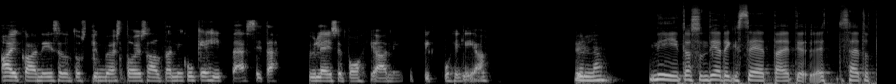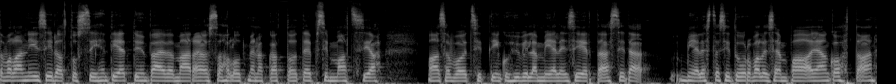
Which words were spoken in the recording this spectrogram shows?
aikaa niin sanotusti myös toisaalta niin kuin kehittää sitä yleisöpohjaa niin kuin pikkuhiljaa. Kyllä. Niin, tässä on tietenkin se, että et, et, sä et ole tavallaan niin sidottu siihen tiettyyn päivämäärään, jossa haluat mennä katsoa Tepsin matsia, vaan sä voit sitten niinku hyvillä mielin siirtää sitä mielestäsi turvallisempaa ajankohtaan.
